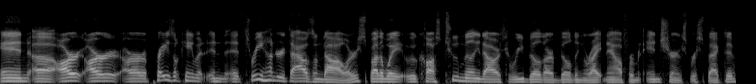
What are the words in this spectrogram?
And uh, our our our appraisal came at, at three hundred thousand dollars. By the way, it would cost two million dollars to rebuild our building right now from an insurance perspective.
